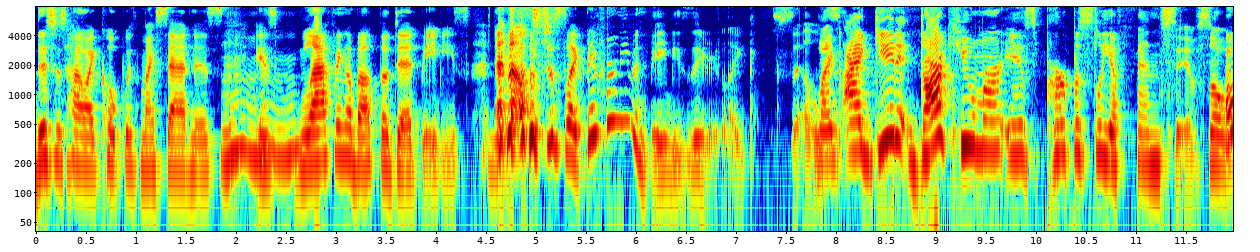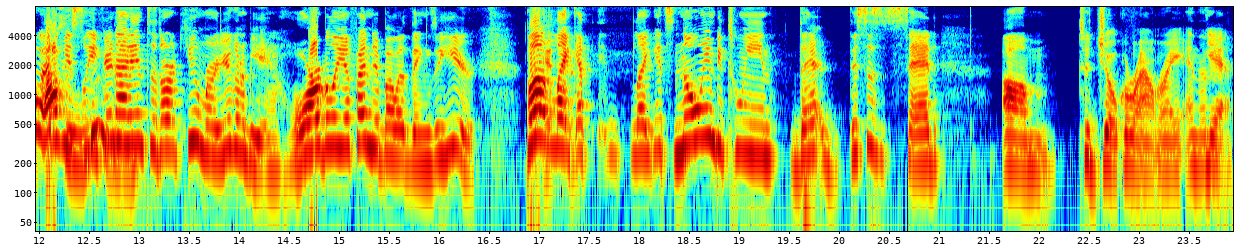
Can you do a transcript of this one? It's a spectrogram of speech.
This is how I cope with my sadness Mm-hmm, is laughing about the dead babies. And I was just like, they weren't even babies. They were like cells. Like I get it. Dark humor is purposely offensive. So Oh, obviously, if you're not into dark humor, you're gonna be horribly offended by what things you hear. But like, at, like it's knowing between that. This is said um to joke around, right? And then Yeah.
